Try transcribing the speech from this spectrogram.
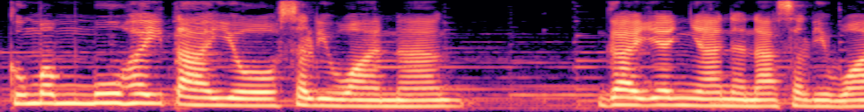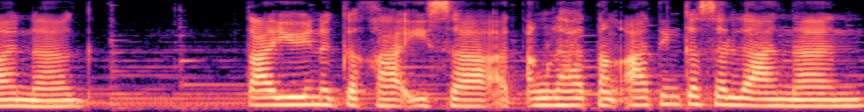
Kung mamumuhay tayo sa liwanag, gaya niya na nasa liwanag, tayo'y nagkakaisa at ang lahat ng ating kasalanan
